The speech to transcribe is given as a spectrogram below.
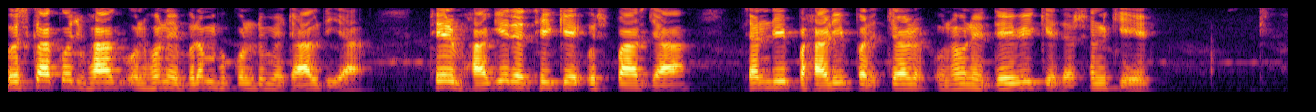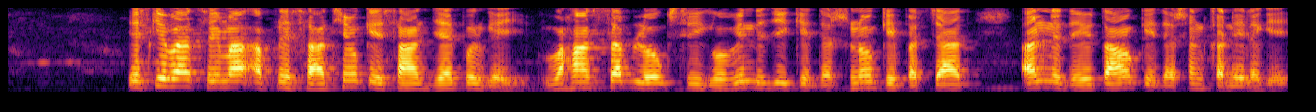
उसका कुछ भाग उन्होंने ब्रह्मकुंड में डाल दिया। फिर भागीरथी के उस पार जा, चंडी पहाड़ी पर चढ़ उन्होंने देवी के दर्शन किए। इसके बाद श्रीमा अपने साथियों के साथ जयपुर गई। वहाँ सब लोग श्री गोविंद जी के दर्शनों के पश्चात अन्य देवताओं के दर्शन करने लगे।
